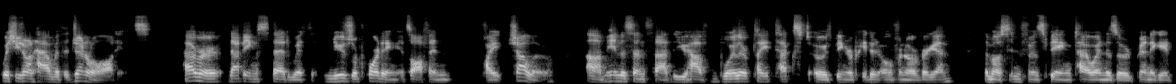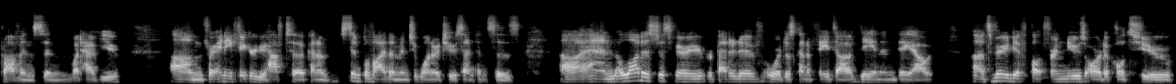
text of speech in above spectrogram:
which you don't have with the general audience. However, that being said, with news reporting, it's often quite shallow um, in the sense that you have boilerplate text always being repeated over and over again. The most infamous being Taiwan is a renegade province and what have you. Um, for any figure, you have to kind of simplify them into one or two sentences. Uh, and a lot is just very repetitive or just kind of fades out day in and day out. Uh, it's very difficult for a news article to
